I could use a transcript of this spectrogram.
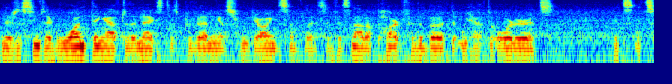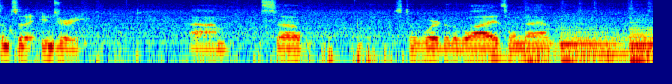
There just seems like one thing after the next is preventing us from going someplace. If it's not a part for the boat that we have to order, it's it's it's some sort of injury. Um, so, just a word to the wise on that.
